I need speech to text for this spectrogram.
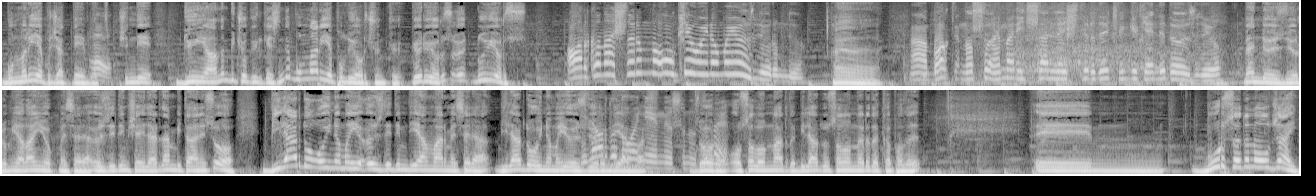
Bunları yapacak devlet. Evet. Şimdi dünyanın birçok ülkesinde bunlar yapılıyor çünkü. Görüyoruz, duyuyoruz. Arkadaşlarımla okey oynamayı özlüyorum diyor. He. Ha bak nasıl hemen içselleştirdi çünkü kendi de özlüyor. Ben de özlüyorum yalan yok mesela. Özlediğim şeylerden bir tanesi o. Bilardo oynamayı özledim diyen var mesela. Bilardo oynamayı özlüyorum Bilardo da diyen var. Doğru o salonlarda bilardo salonları da kapalı. Ee, Bursa'dan Olcay.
